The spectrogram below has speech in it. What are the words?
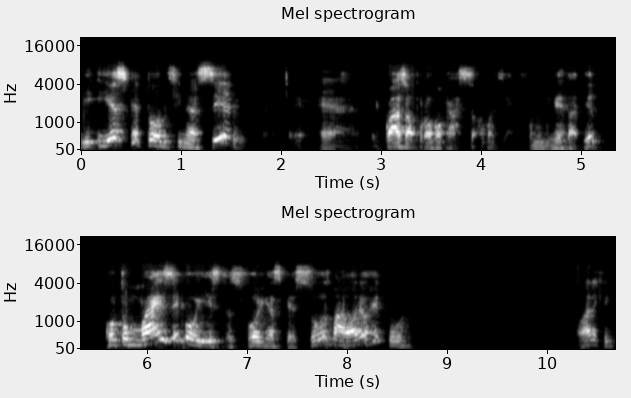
E, e esse retorno financeiro é, é, é quase uma provocação, mas é de verdadeiro. Quanto mais egoístas forem as pessoas, maior é o retorno. Olha que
